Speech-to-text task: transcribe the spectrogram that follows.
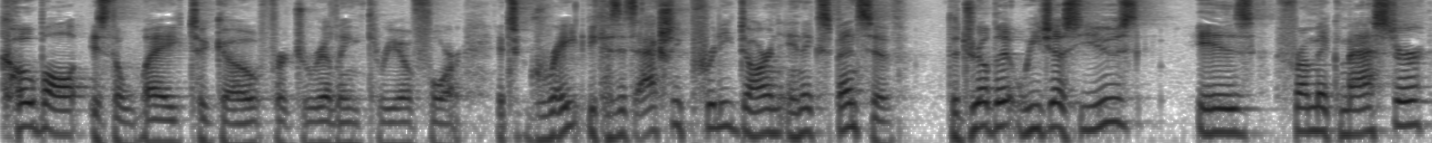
Cobalt is the way to go for drilling 304. It's great because it's actually pretty darn inexpensive. The drill bit we just used is from McMaster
